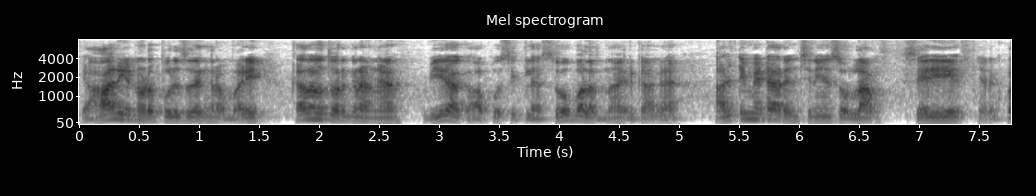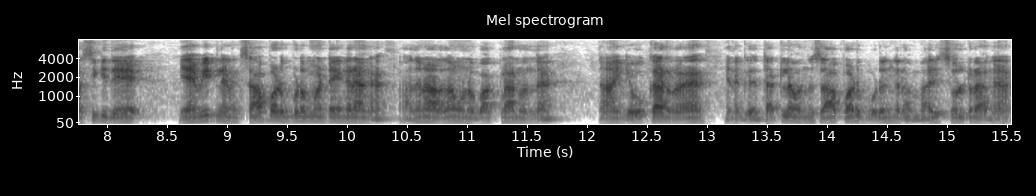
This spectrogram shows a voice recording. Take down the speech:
யார் என்னோட புருஷங்கிற மாதிரி கதவை திறக்கிறாங்க. வீராக்கு ஆப்போசிட்டில் சோபாலன் தான் இருக்காங்க. அல்டிமேட்டாக இருந்துச்சுன்னே சொல்லலாம். சரி எனக்கு பசிக்குது. என் வீட்டில் எனக்கு சாப்பாடு போட மாட்டேங்கிறாங்க. அதனால தான் உன்னை பார்க்கலான்னு வந்தேன். நான் இங்கே உட்கார்றேன். எனக்கு தட்டில் வந்து சாப்பாடு போடுங்கிற மாதிரி சொல்கிறாங்க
